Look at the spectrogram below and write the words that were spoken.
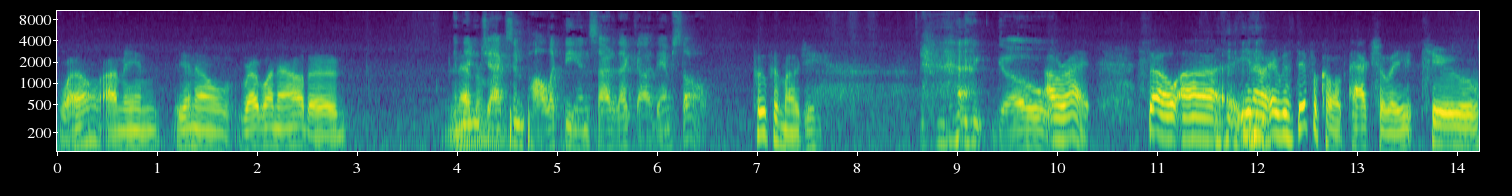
Well, I mean, you know, rub one out or. And then mind. Jackson Pollock the inside of that goddamn stall. Poop emoji. Go. All right. So, uh, you know, it was difficult actually to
